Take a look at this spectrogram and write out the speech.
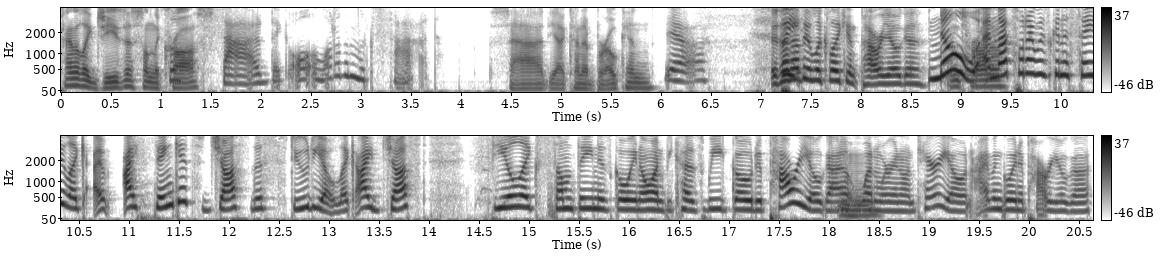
kind of like Jesus on the So cross. sad. Like all, a lot of them look sad. Sad, yeah, kind of broken. Yeah. Is that how they look like in Power Yoga? No, and that's what I was gonna say. Like I, I think it's just this studio. Like I just feel like something is going on because we go to power yoga Mhm. when we're in Ontario, and I've been going to power yoga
